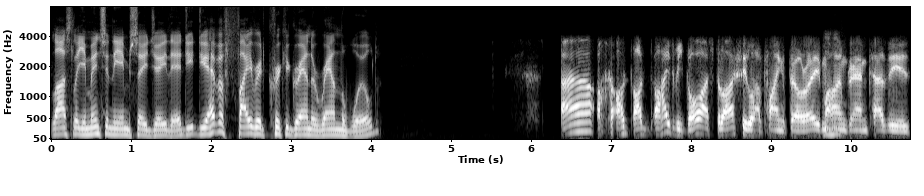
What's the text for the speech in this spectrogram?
Lastly, you mentioned the MCG there. Do you, do you have a favourite cricket ground around the world? Uh, I, I, I, hate to be biased, but I actually love playing at Bellerive. My mm-hmm. home ground, Tassie, is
